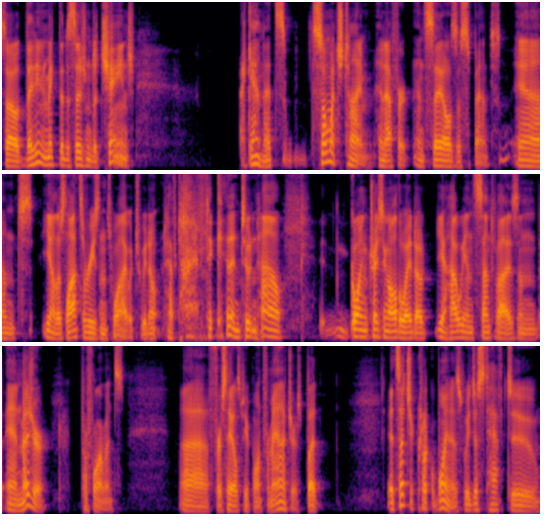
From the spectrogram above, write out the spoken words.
So they didn't make the decision to change. Again, that's so much time and effort and sales is spent. And, you know, there's lots of reasons why, which we don't have time to get into now, going tracing all the way to you know, how we incentivize and, and measure performance uh, for salespeople and for managers. But it's such a critical point is we just have to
